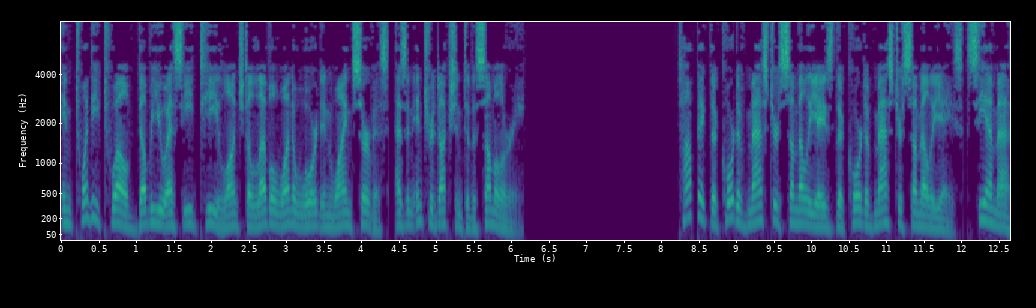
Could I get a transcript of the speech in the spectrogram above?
In 2012 WSET launched a Level 1 award in wine service, as an introduction to the sommelier. The Court of Master Sommeliers The Court of Master Sommeliers CMS,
